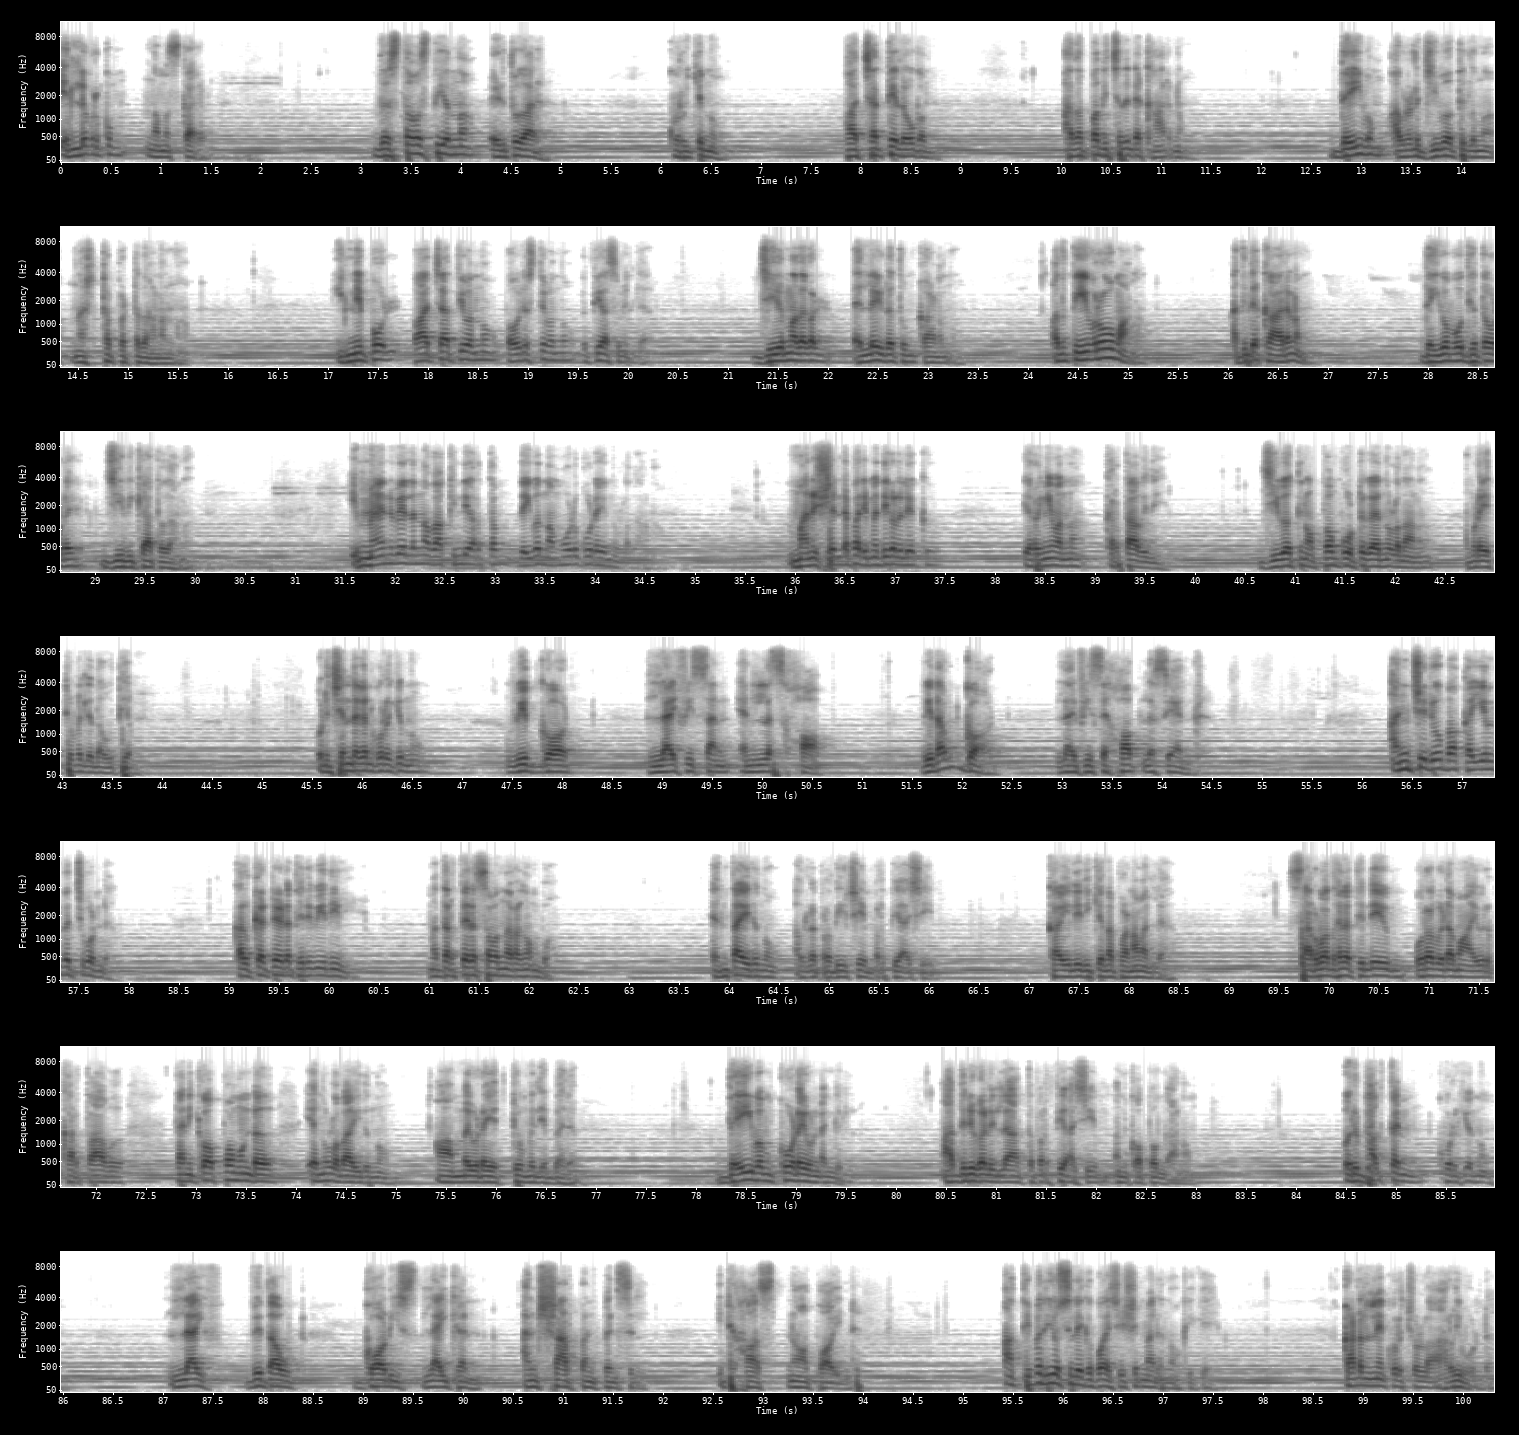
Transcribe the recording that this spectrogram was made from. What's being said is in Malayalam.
എല്ലാവർക്കും നമസ്കാരം. ദസ്തവസ്തി എന്ന എഴുത്തുകാരൻ കുറിക്കുന്നു. പാശ്ചാത്യ ലോകം അതപ്പതിച്ചതിന്റെ കാരണം ദൈവം അവരുടെ ജീവിതത്തിൽ നിന്ന് നഷ്ടപ്പെട്ടതാണെന്ന്. ഇന്നിപ്പോൾ പാശ്ചാത്യമെന്നോ പൗരസ്ത്യമെന്നോ വ്യത്യാസമില്ല. ജീർണതകൾ എല്ലായിടത്തും കാണുന്നു. അത് തീവ്രവുമാണ്. അതിന്റെ കാരണം ദൈവബോധ്യത്തോടെ ജീവിക്കാത്തതാണ്. ഇമ്മാനുവേൽ എന്ന വാക്കിന്റെ അർത്ഥം ദൈവം നമ്മോട് കൂടെ എന്നുള്ളതാണ്. മനുഷ്യന്റെ പരിമിതികളിലേക്ക് ഇറങ്ങി വന്ന കർത്താവിനെ ജീവിതത്തിനൊപ്പം കൂട്ടുക എന്നുള്ളതാണ് നമ്മുടെ ഏറ്റവും വലിയ ദൗത്യം. ഒരു ചിന്തകൻ കുറിക്കുന്നു with god life is an endless hope without god life is a hopeless end അഞ്ച് രൂപ കയ്യിൽ വെച്ചുകൊണ്ട് കൽക്കട്ടയുടെ തെരുവീതിയിൽ മദർ തെരസ വന്നിറങ്ങുമ്പോൾ എന്തായിരുന്നു അവരുടെ പ്രതീക്ഷയും പ്രത്യാശയും? കയ്യിലിരിക്കുന്ന പണമല്ല. സർവധനത്തിന്റെയും ഉറവിടമായ ഒരു കർത്താവ് തനിക്കൊപ്പമുണ്ട് എന്നുള്ളതായിരുന്നു ആ അമ്മയുടെ ഏറ്റവും വലിയ ബലം. ദൈവം കൂടെയുണ്ടെങ്കിൽ അതിരുകളില്ലാത്ത പ്രത്യാശയും നമുക്കൊപ്പം കാണാം. ഒരു ഭക്തൻ കുറിക്കുന്നു life without god is like an unsharpened pencil it has no point ആ തിബരിയോസിലേക്ക് പോയ ശിഷ്യന്മാരെ നോക്കിക്കേ. കടലിനെ കുറിച്ചുള്ള അറിവുണ്ട്.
